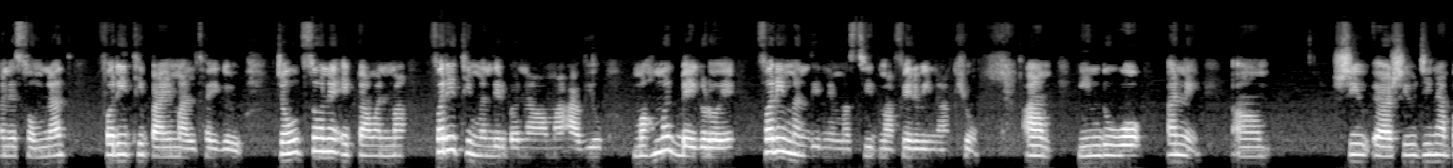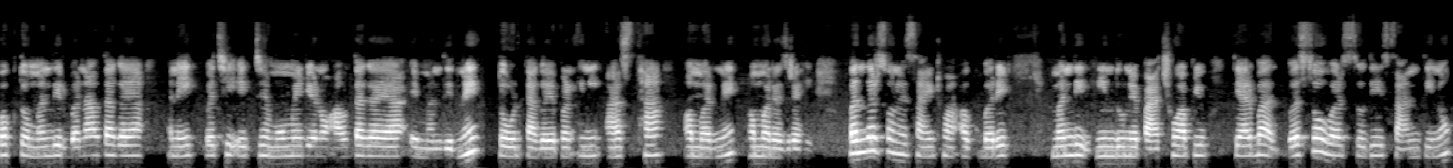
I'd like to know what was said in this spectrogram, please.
અને સોમનાથ ફરીથી પાયમાલ થઈ ગયું. ચૌદસો ને એકાવનમાં ફરીથી મંદિર બનાવવામાં આવ્યું. મહંમદ બેગડોએ ફરી મંદિરને મસ્જિદમાં ફેરવી નાખ્યું. આમ, હિન્દુઓ અને શિવ શિવજીના ભક્તો મંદિર બનાવતા ગયા અને એક પછી એક જે મોમેડિયનો આવતા ગયા એ મંદિરને તોડતા ગયા. પણ એની આસ્થા અમરને અમર જ રહી. પંદરસો ને સાહીઠમાં અકબરે મંદિર હિન્દુને પાછું આપ્યું. ત્યારબાદ બસો વર્ષ સુધી શાંતિનો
